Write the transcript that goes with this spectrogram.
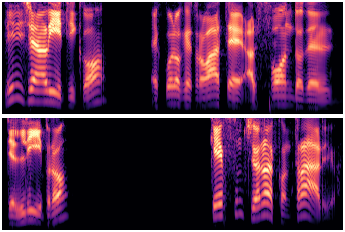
L'indice analitico è quello che trovate al fondo del, del libro, che funziona al contrario,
